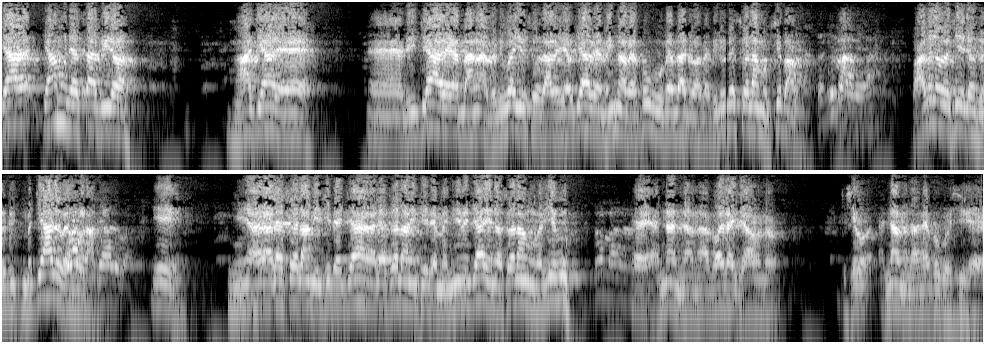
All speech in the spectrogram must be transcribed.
ကြားကြားမှုနဲ့စပ်ပြီးတော့ငါကြားတယ် အဲဒီကြားတဲ့အတန်ကဘယ်သူကရွတ်ဆိုတာလဲယောက်ျားပဲမိန်းမပဲပုဂ္ဂိုလ်ပဲသတ္တဝါပဲဒီလိုလဲဆွဲလာမှုဖြစ်ပါမလားမဖြစ်ပါဗျာဘာလို့လဲမဖြစ်တော့ဆိုသူမကြားလို့ပဲမဟုတ်လားကြားလို့ပါအေးမြင်ရတာလည်းဆွဲလာမှုဖြစ်တယ်ကြားရတာလည်းဆွဲလာမှုဖြစ်တယ်မမြင်မကြားရင်တော့ဆွဲလာမှုမဖြစ်ဘူးမှန်ပါအဲအနတ်နာနာသွားလိုက်ကြအောင်လို့တချို့အနတ်မနာတဲ့ပုဂ္ဂိုလ်ရှိတယ်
